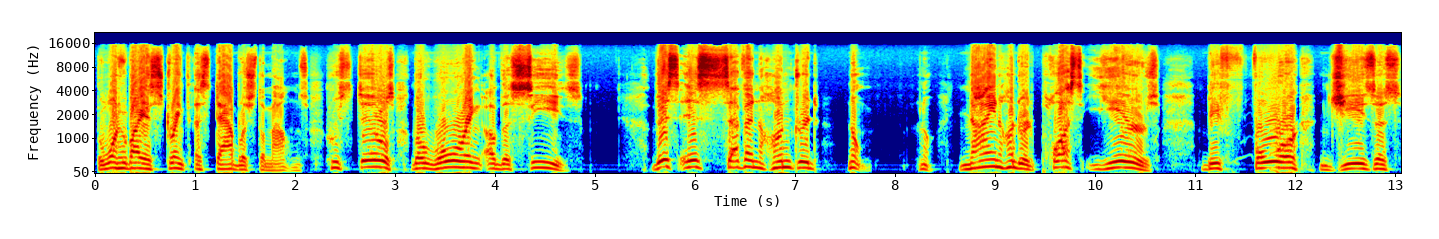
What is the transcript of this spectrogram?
the one who by his strength established the mountains, who stills the roaring of the seas. This is 700, no, no, 900 plus years before Jesus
